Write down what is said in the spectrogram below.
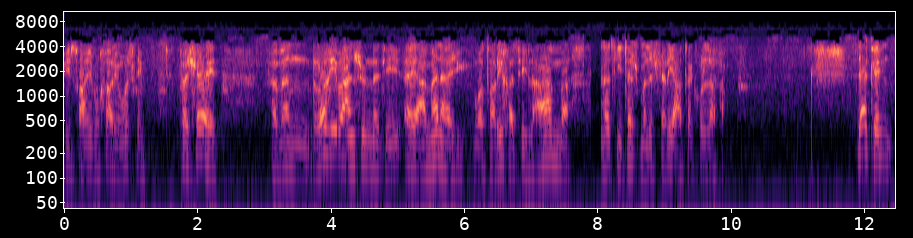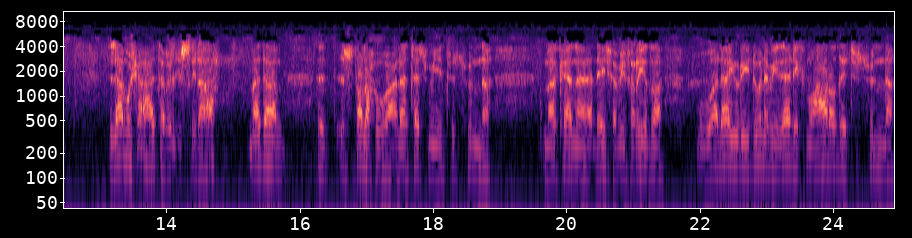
في صحيح البخاري ومسلم. فشاهد فمن رغب عن سنتي أي عن منهجي وطريقتي العامة التي تشمل الشريعة كلها. لكن لا مشاهدة بالاصطلاح ما دام اصطلحوا على تسمية السنة ما كان ليس بفريضة ولا يريدون بذلك معارضة السنة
